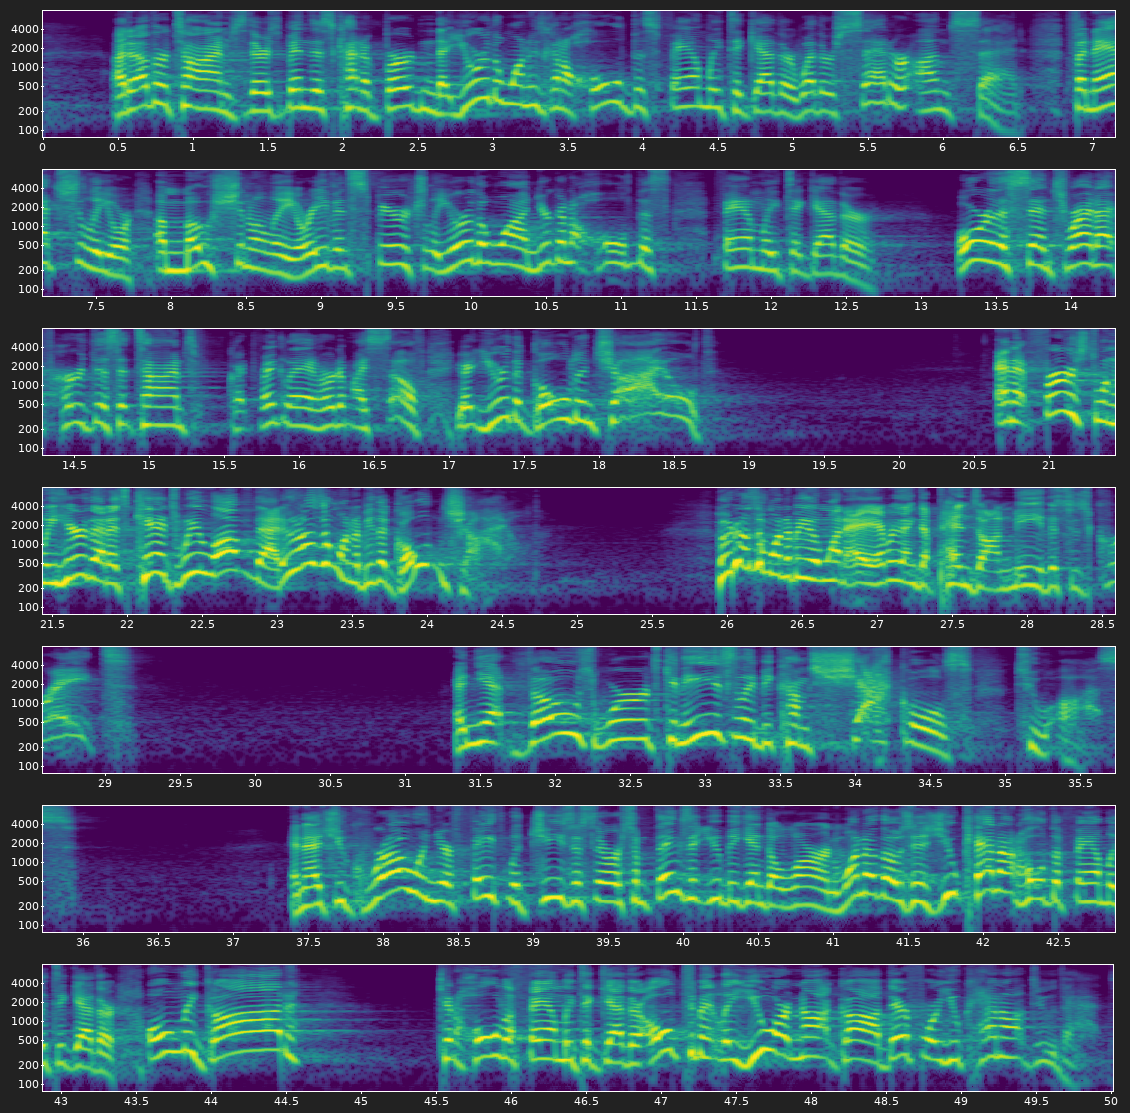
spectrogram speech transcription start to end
At other times, there's been this kind of burden that you're the one who's going to hold this family together, whether said or unsaid, financially or emotionally or even spiritually. You're the one, you're going to hold this family together. Or the sense, right? I've heard this at times. Quite frankly, I heard it myself. You're the golden child. And at first, when we hear that as kids, we love that. Who doesn't want to be the golden child? Who doesn't want to be the one, hey, everything depends on me? This is great. And yet, those words can easily become shackles to us. And as you grow in your faith with Jesus, there are some things that you begin to learn. One of those is you cannot hold the family together. Only God can hold a family together. Ultimately, you are not God, therefore, you cannot do that.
